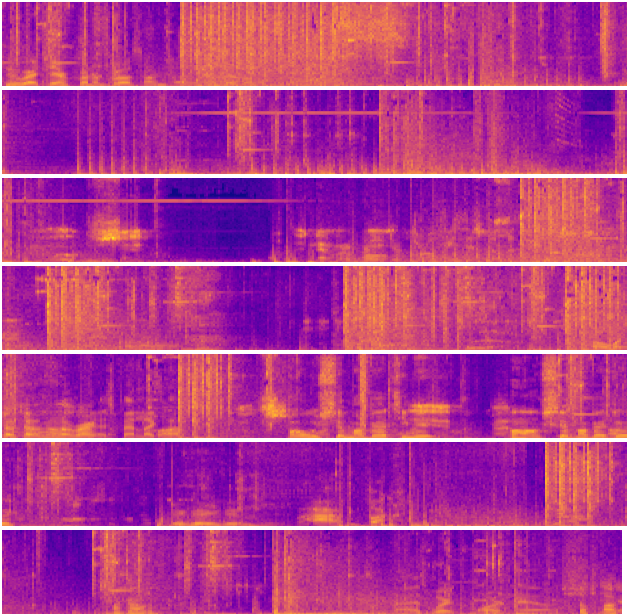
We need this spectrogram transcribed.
Dude, right there in front of Bruss on, uh, yellow. Oh, shit. Inevitable. Your trophy system has Oh, watch out, watch out, on the right. Yeah, it's been like Fuck. Oh shit, my bad, teammate. Yeah, Oh shit, my bad, Joey. You're good, you're good. Ah, fuck. I got him. Nah, it's worth more now. The Shit. fuck?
